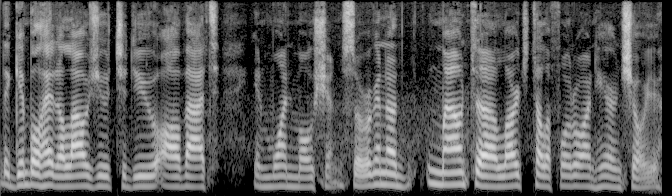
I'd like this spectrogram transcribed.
the gimbal head allows you to do all that in one motion. So we're gonna mount a large telephoto on here and show you.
